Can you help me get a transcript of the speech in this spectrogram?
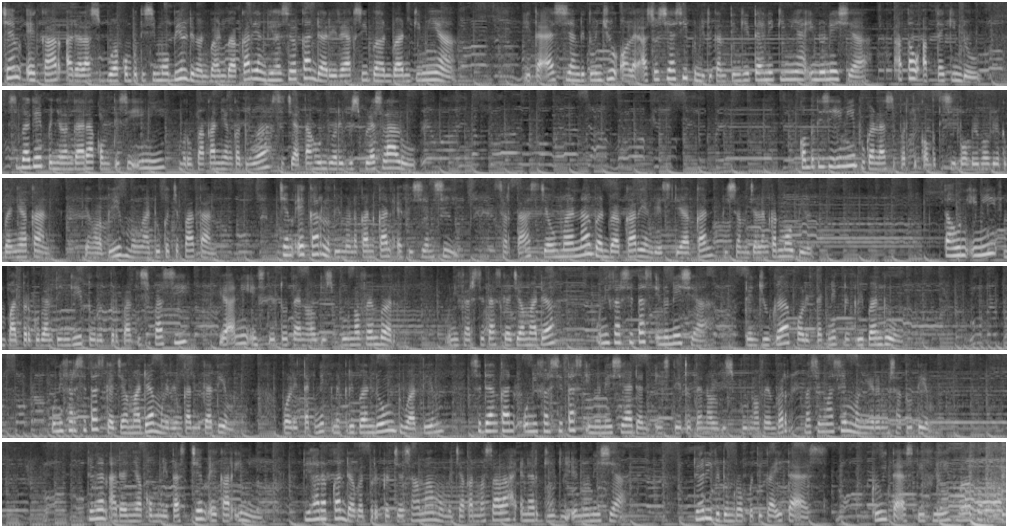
E-Car adalah sebuah kompetisi mobil dengan bahan bakar yang dihasilkan dari reaksi bahan-bahan kimia. ITS yang ditunjuk oleh Asosiasi Pendidikan Tinggi Teknik Kimia Indonesia atau Aptekindo sebagai penyelenggara kompetisi ini merupakan yang kedua sejak tahun 2011 lalu. Kompetisi ini bukanlah seperti kompetisi mobil-mobil kebanyakan yang lebih mengadu kecepatan. Cem Ekar lebih menekankan efisiensi, serta sejauh mana bahan bakar yang disediakan bisa menjalankan mobil. Tahun ini, empat perguruan tinggi turut berpartisipasi, yakni Institut Teknologi 10 November, Universitas Gajah Mada, Universitas Indonesia, dan juga Politeknik Negeri Bandung. Universitas Gajah Mada mengirimkan tiga tim, Politeknik Negeri Bandung dua tim, sedangkan Universitas Indonesia dan Institut Teknologi 10 November masing-masing mengirim satu tim. Dengan adanya komunitas Jam Ekar ini, diharapkan dapat bekerja sama memecahkan masalah energi di Indonesia. Dari Gedung Robotika ITS, Kru ITS TV melaporkan.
